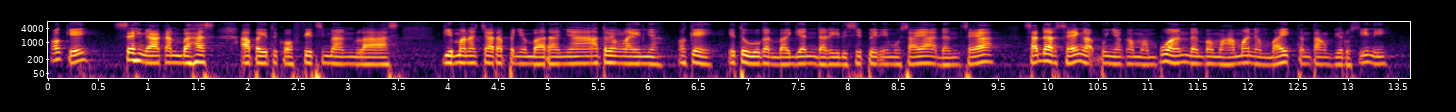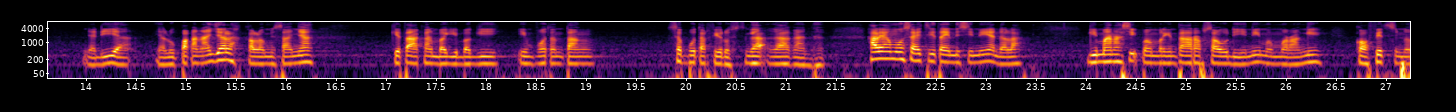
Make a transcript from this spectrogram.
Oke, saya nggak akan bahas apa itu COVID-19, gimana cara penyebarannya atau yang lainnya. Oke, itu bukan bagian dari disiplin ilmu saya dan saya sadar saya nggak punya kemampuan dan pemahaman yang baik tentang virus ini. Jadi ya, ya lupakan aja lah kalau misalnya kita akan bagi-bagi info tentang seputar virus. Nggak, nggak akan. Hal yang mau saya ceritain di sini adalah gimana sih pemerintah Arab Saudi ini memerangi COVID-19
